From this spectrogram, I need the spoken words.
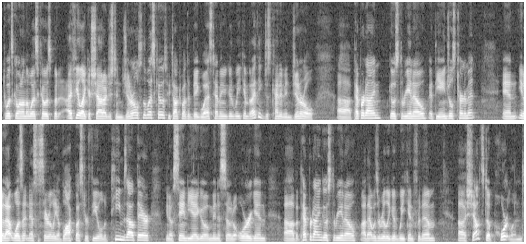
to what's going on the West Coast, but I feel like a shout out just in general to the West Coast. We talked about the Big West having a good weekend, but I think just kind of in general, uh, Pepperdine goes three and zero oh at the Angels tournament, and you know that wasn't necessarily a blockbuster field of teams out there. You know, San Diego, Minnesota, Oregon, uh, but Pepperdine goes three and zero. Oh. Uh, that was a really good weekend for them. Uh, shouts to Portland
